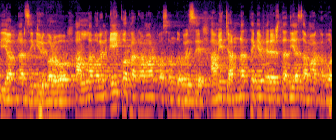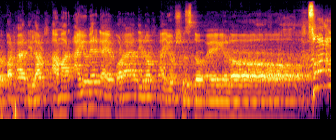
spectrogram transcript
দিয়ে আপনার জিকির করব? আল্লাহ বলেন, এই কথাটা আমার পছন্দ হয়েছে। আমি জান্নাত থেকে ফেরেস্তা দিয়া জামা কাপড় পাঠায় দিলাম। আমার আয়ুবের গায়ে পড়ায় দিল আয়ুব সুস্থ হয়ে গেল। আল্লাহ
